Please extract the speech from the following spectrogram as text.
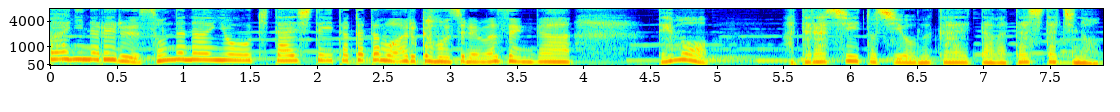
ぱいになれるそんな内容を期待していた方もあるかもしれませんがでも新しい年を迎えた私たちの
